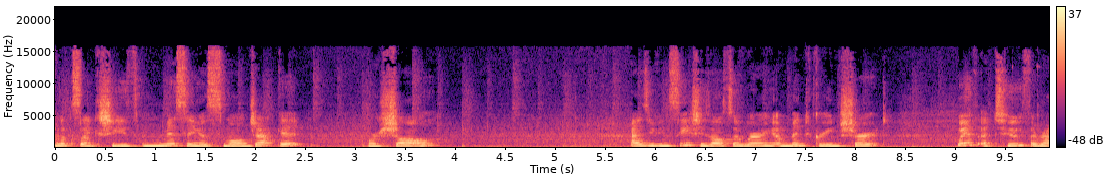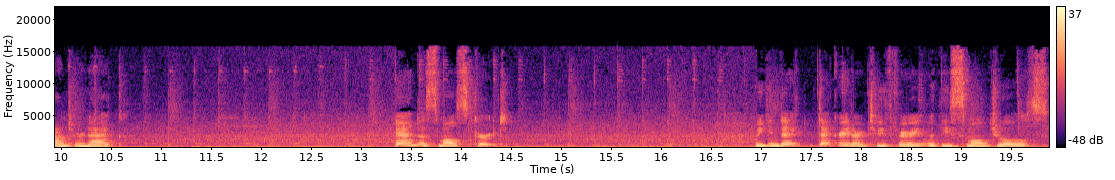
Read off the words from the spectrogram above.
Looks like she's missing a small jacket or shawl. As you can see, she's also wearing a mint green shirt with a tooth around her neck and a small skirt. We can de decorate our tooth fairy with these small jewels.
